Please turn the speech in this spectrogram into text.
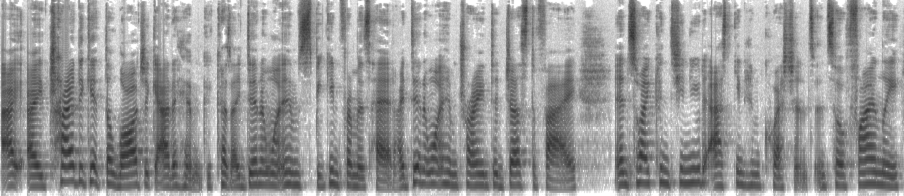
I, I tried to get the logic out of him because I didn't want him speaking from his head. I didn't want him trying to justify. And so I continued asking him questions. And so finally,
